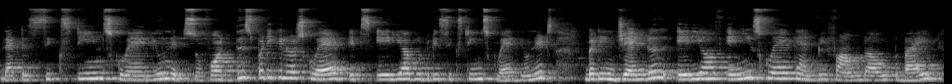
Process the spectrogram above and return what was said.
that is 16 square units. So for this particular square its area would be 16 square units. But in general area of any square can be found out by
